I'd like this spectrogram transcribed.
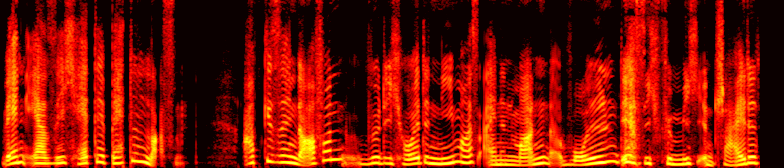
wenn er sich hätte betteln lassen. Abgesehen davon würde ich heute niemals einen Mann wollen, der sich für mich entscheidet,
